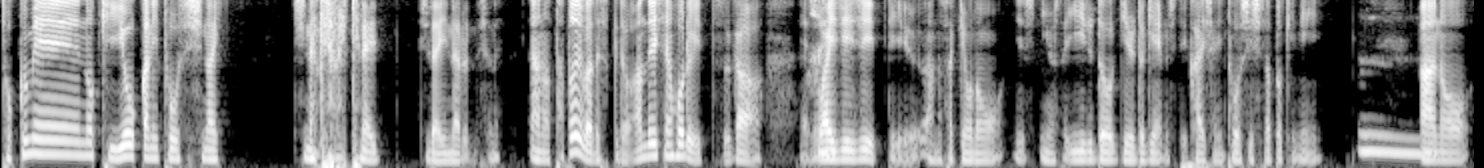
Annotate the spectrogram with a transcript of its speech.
匿名の起業家に投資しない、しなければいけない時代になるんですよね。あの、例えばですけど、アンドリーセン・ホルウィッツが、えーはい YGG っていう、あの、先ほども言いました、イールド・ギルド・ゲームズっていう会社に投資したときに、うん。あ、の、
